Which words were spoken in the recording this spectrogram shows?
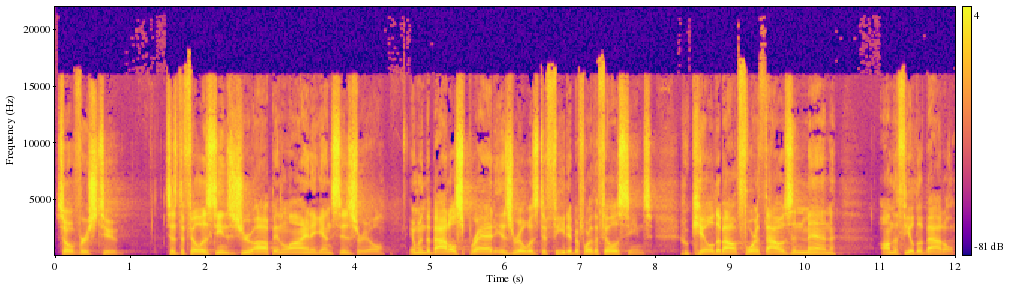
So, verse 2 says, The Philistines drew up in line against Israel. And when the battle spread, Israel was defeated before the Philistines, who killed about 4,000 men on the field of battle.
